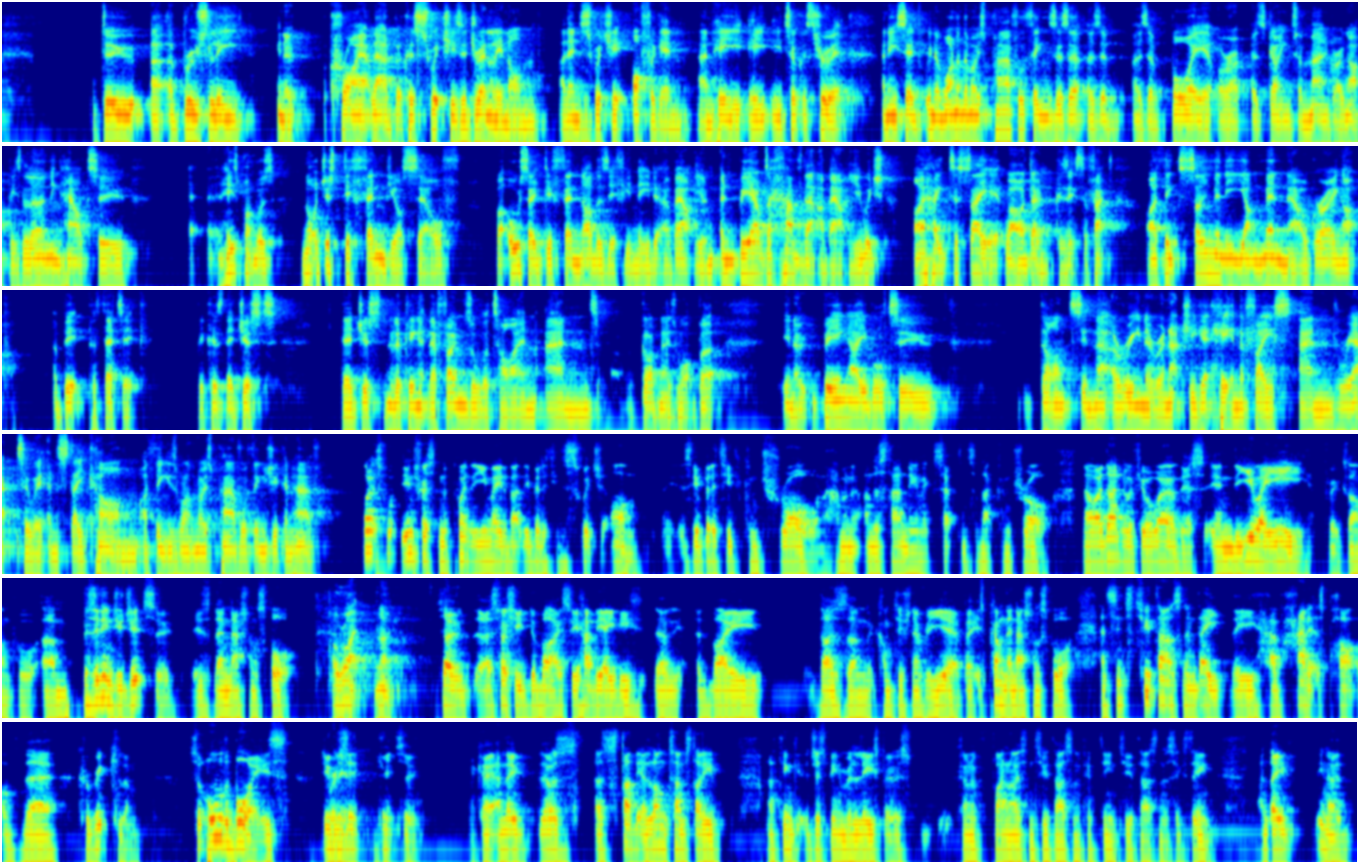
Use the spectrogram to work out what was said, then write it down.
do a, a Bruce Lee, you know, cry out loud because switch his adrenaline on and then switch it off again. And he he he took us through it. And he said, you know, one of the most powerful things as a as a as a boy or a, as going to a man growing up is learning how to. And his point was not just defend yourself, but also defend others if you need it about you, and, and be able to have that about you. Which I hate to say it, well, I don't because it's a fact. I think so many young men now growing up a bit pathetic because they're just they're just looking at their phones all the time and God knows what. But you know, being able to dance in that arena and actually get hit in the face and react to it and stay calm, I think is one of the most powerful things you can have. Well, it's interesting the point that you made about the ability to switch it on. It's the ability to control and have an understanding and acceptance of that control. Now, I don't know if you're aware of this. In the UAE, for example, um, Brazilian Jiu Jitsu is their national sport. Oh, right. No. So, uh, especially Dubai. So, you have the AD, um, Dubai does um, the competition every year, but it's become their national sport. And since 2008, they have had it as part of their curriculum. So all the boys do Brilliant. jiu-jitsu. Okay, and they there was a study, a long-term study. I think it's just been released, but it was kind of finalized in 2015, 2016, and they, you know,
